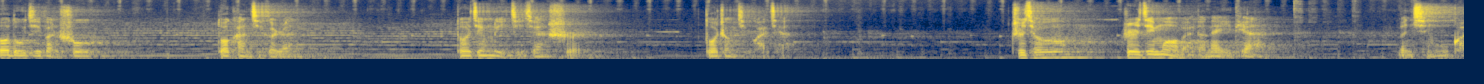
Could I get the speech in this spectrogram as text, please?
多读几本书，多看几个人，多经历几件事，多挣几块钱，只求日记末尾的那一天，问心无愧。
